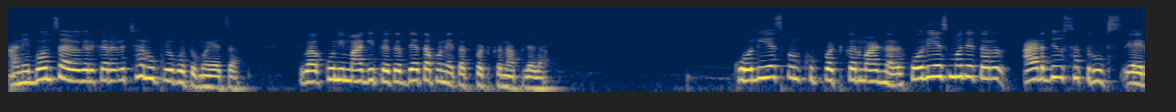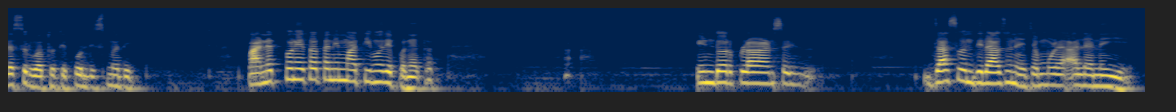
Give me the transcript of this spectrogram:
आणि बोनसाय वगैरे करायला छान उपयोग होतो मग याचा. किंवा कुणी मागितलं तर देता पण येतात पटकन आपल्याला. कोलियस पण खूप पटकन वाढणार. कोलियसमध्ये तर आठ दिवसात रूट्स यायला सुरुवात होते कोलिसमध्ये. पाण्यात पण येतात आणि मातीमध्ये पण येतात. इंडोर प्लांट्स जास्वंदीला अजून याच्यामुळे आल्या नाही आहे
